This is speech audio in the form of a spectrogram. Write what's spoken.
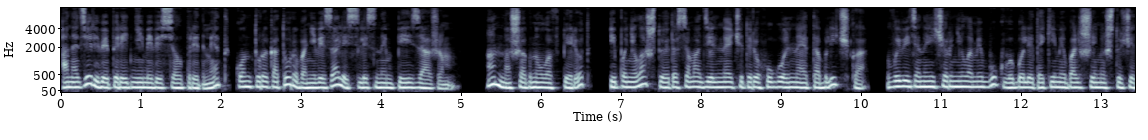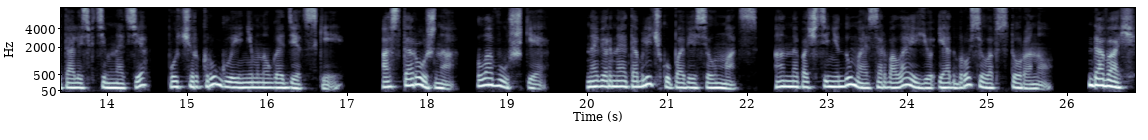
а на дереве перед ними висел предмет, контуры которого не вязались с лесным пейзажем. Анна шагнула вперед и поняла, что это самодельная четырехугольная табличка, выведенные чернилами буквы были такими большими, что читались в темноте, почерк круглый и немного детский. «Осторожно! Ловушки!» Наверное, табличку повесил Мац. Анна, почти не думая, сорвала ее и отбросила в сторону. «Давай»,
